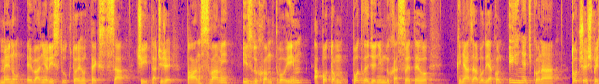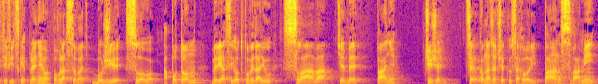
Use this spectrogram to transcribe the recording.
meno evangelistu, ktorého text sa číta. Čiže pán s vami i s duchom tvojim a potom pod vedením ducha svätého kňaz alebo diakon i hneď koná to, čo je špecifické pre neho, ohlasovať Božie slovo. A potom veriaci odpovedajú sláva tebe, páne. Čiže celkom na začiatku sa hovorí pán s vami,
